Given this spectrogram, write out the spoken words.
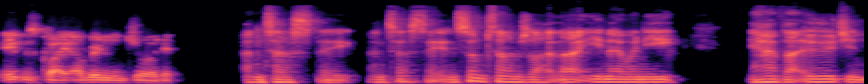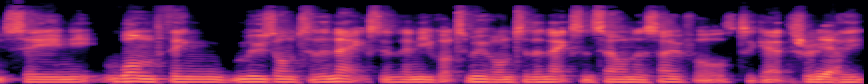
it was great. I really enjoyed it. Fantastic, fantastic. And sometimes like that, you know, when you you have that urgency and one thing moves on to the next and then you've got to move on to the next and so on and so forth to get through yeah. the,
